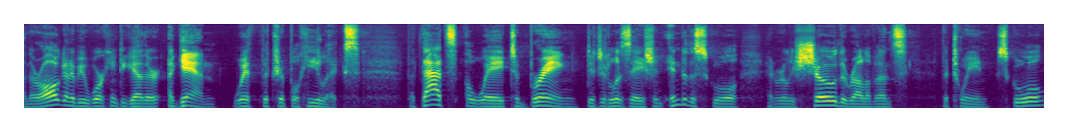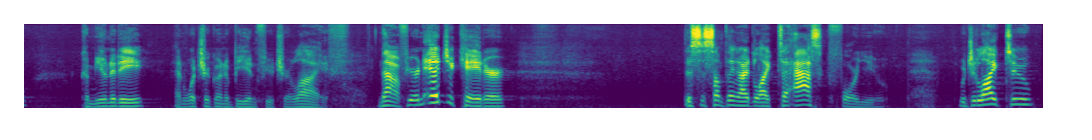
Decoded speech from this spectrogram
And they're all going to be working together, again, with the triple helix. But that's a way to bring digitalization into the school and really show the relevance between school, community, and what you're going to be in future life. Now, if you're an educator, this is something I'd like to ask for you. Would you like to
